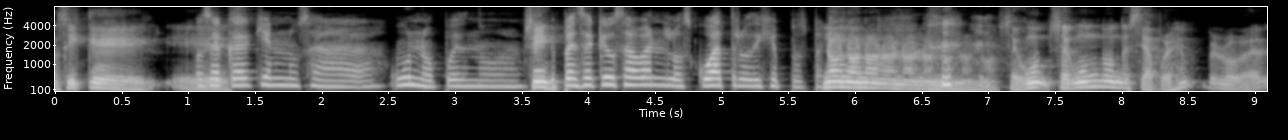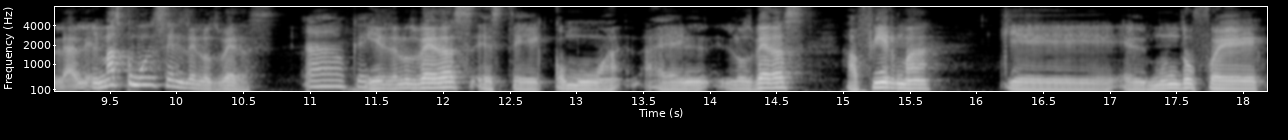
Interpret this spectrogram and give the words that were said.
Así que... O sea, cada quien usa uno, pues no... Sí. Pensé que usaban los cuatro, dije, pues... ¿para no, no, no, no, no, no, no, no, según, según donde sea, por ejemplo, el más común es el de los Vedas. Ah, ok. Y el de los Vedas, este, como los Vedas afirma que el mundo fue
